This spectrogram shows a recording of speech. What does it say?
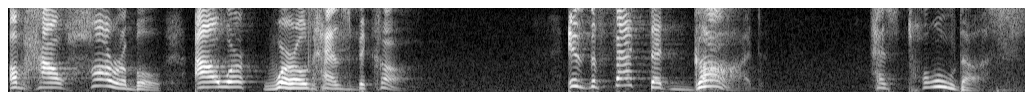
of how horrible our world has become is the fact that God has told us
